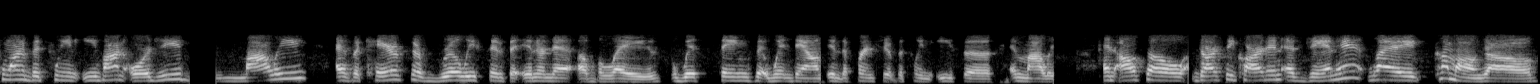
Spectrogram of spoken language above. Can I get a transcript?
torn between Yvonne Orji, Molly as a character really sent the internet ablaze with things that went down in the friendship between Issa and Molly. And also D'Arcy Carden as Janet. Like, come on, y'all.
